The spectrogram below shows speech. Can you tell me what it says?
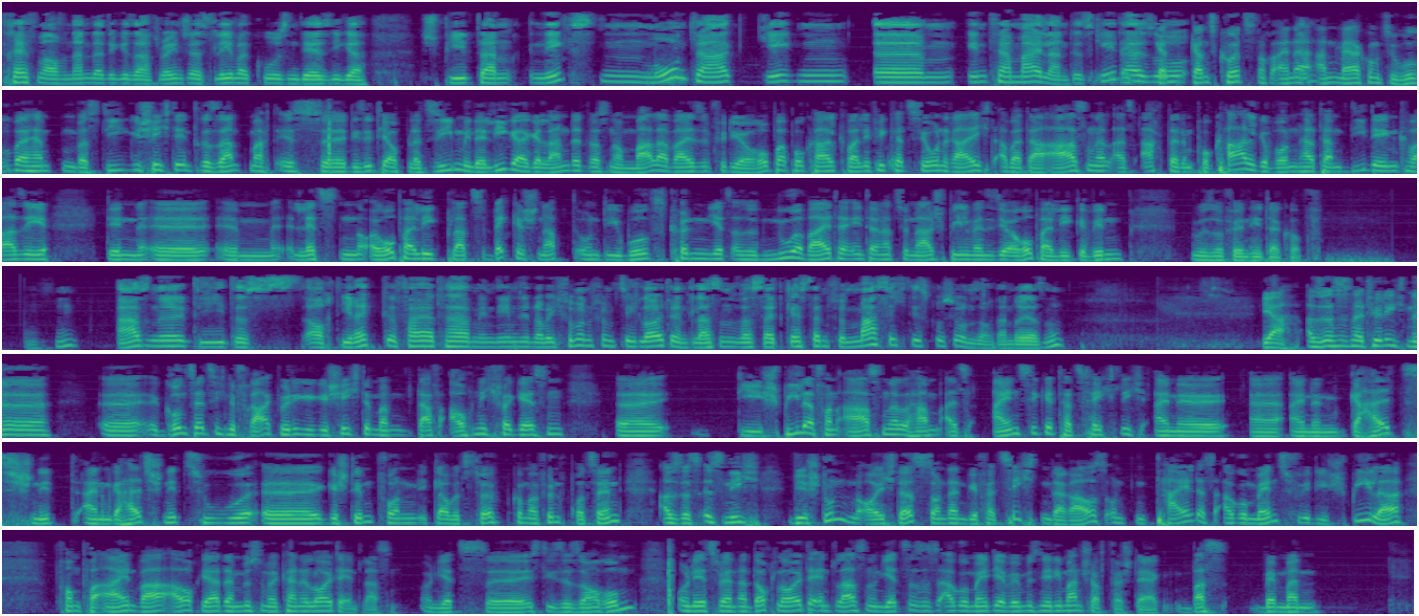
treffen aufeinander. Wie gesagt, Rangers Leverkusen, der Sieger, spielt dann nächsten Montag gegen ähm, Inter Mailand. Es geht also ganz, ganz kurz noch eine ja. Anmerkung zu Wolverhampton. Was die Geschichte interessant macht, ist, äh, die sind ja auf Platz 7 in der Liga gelandet, was normalerweise für die Europapokalqualifikation reicht. Aber da Arsenal als Achter den Pokal gewonnen hat, haben die den quasi den äh, im letzten Europa League Platz weggeschnappt und die Wolves können jetzt also nur weiter international spielen, wenn sie die Europa League gewinnen. Nur so für den Hinterkopf. Mhm. Arsenal, die das auch direkt gefeiert haben, indem sie, glaube ich, 55 Leute entlassen, was seit gestern für massig Diskussionen sorgt, Andreas, ne? Ja, also das ist natürlich eine äh, grundsätzlich eine fragwürdige Geschichte. Man darf auch nicht vergessen, äh, die Spieler von Arsenal haben als einzige tatsächlich eine, äh, einen Gehaltsschnitt, einem Gehaltsschnitt zu äh, gestimmt von, ich glaube, 12,5 Prozent. Also das ist nicht, wir stunden euch das, sondern wir verzichten daraus. Und ein Teil des Arguments für die Spieler vom Verein war auch, ja, dann müssen wir keine Leute entlassen. Und jetzt äh, ist die Saison rum und jetzt werden dann doch Leute entlassen und jetzt ist das Argument, ja, wir müssen ja die Mannschaft verstärken. Was, wenn man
